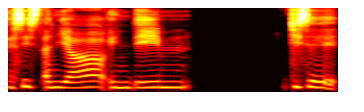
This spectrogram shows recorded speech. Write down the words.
Es ist ein Jahr, in dem diese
